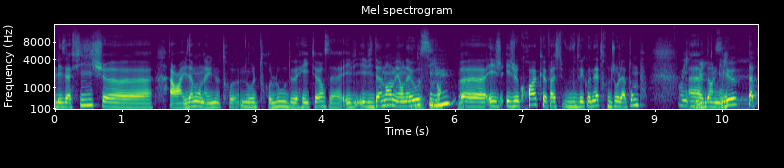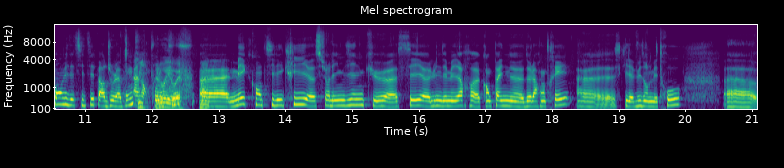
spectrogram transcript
les, affiches. alors évidemment, on a eu notre, notre lot de haters, évidemment, mais on a aussi eu, et, et, je crois que vous devez connaître Joe Lapompe oui. dans le milieu. Tu n'as pas envie d'être cité par Joe Lapompe. Ah pour le coup. Euh, mais quand il écrit euh, sur LinkedIn que euh, c'est l'une des meilleures campagnes de la rentrée, ce qu'il a vu dans le métro. ça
